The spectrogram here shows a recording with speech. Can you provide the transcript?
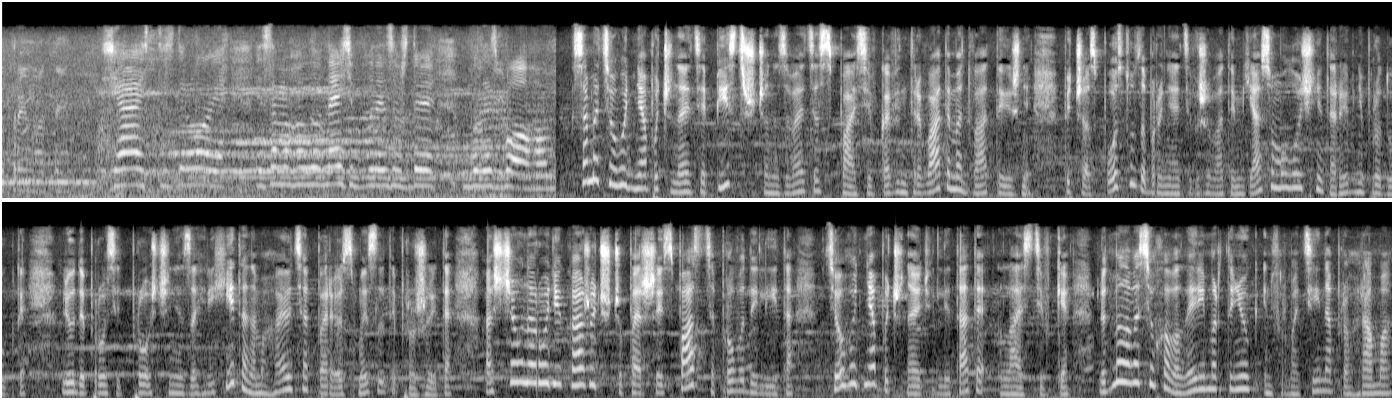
отримати. Щастя, здоров'я і саме головне, щоб вони завжди були з Богом. Саме цього дня починається піст, що називається Спасівка. Він триватиме два тижні. Під час посту забороняється вживати м'ясо, молочні та рибні продукти. Люди просять прощення за гріхи та намагаються переосмислити прожите. А ще у народі кажуть, що перший спас це проводи літа. Цього дня починають відлітати ластівки. Людмила Васюха, Валерій Мартинюк. Інформаційна програма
